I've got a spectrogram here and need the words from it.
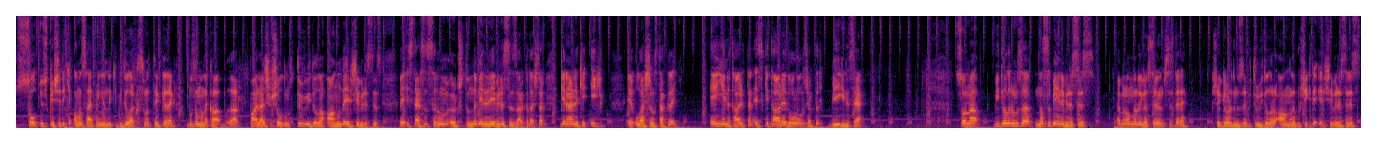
sol üst köşedeki ana sayfanın yanındaki videolar kısmına tıklayarak bu zamana kadar paylaşmış olduğumuz tüm videolara anında erişebilirsiniz. Ve isterseniz sıralama ölçütünü de belirleyebilirsiniz arkadaşlar. Genellikle ilk e, ulaştığınız takdirde en yeni tarihten eski tarihe doğru olacaktır. Bilginize. Sonra videolarımıza nasıl beğenebilirsiniz? Hemen onları da gösterelim sizlere. Şöyle gördüğünüz üzere bütün videoları anında bu şekilde erişebilirsiniz.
